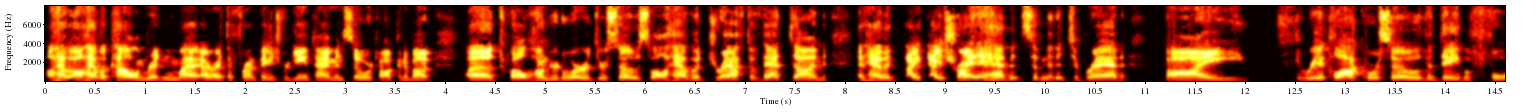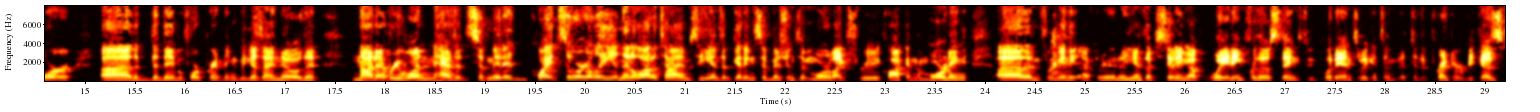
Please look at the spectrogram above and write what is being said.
I'll have I'll have a column written. My I write the front page for Game Time, and so we're talking about uh, twelve hundred words or so. So I'll have a draft of that done and have it. I, I try to have it submitted to Brad by three o'clock or so the day before uh, the, the, day before printing because I know that not everyone has it submitted quite so early, and then a lot of times he ends up getting submissions at more like three o'clock in the morning uh, than three in the afternoon. And he ends up sitting up waiting for those things to be put in so we can send it to the printer because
